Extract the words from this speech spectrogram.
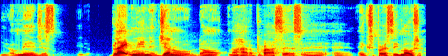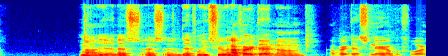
you know men just black men in general don't know how to process and, and express emotion. No, yeah, that's, that's that's definitely true, and I've heard that. Um, I've heard that scenario before.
